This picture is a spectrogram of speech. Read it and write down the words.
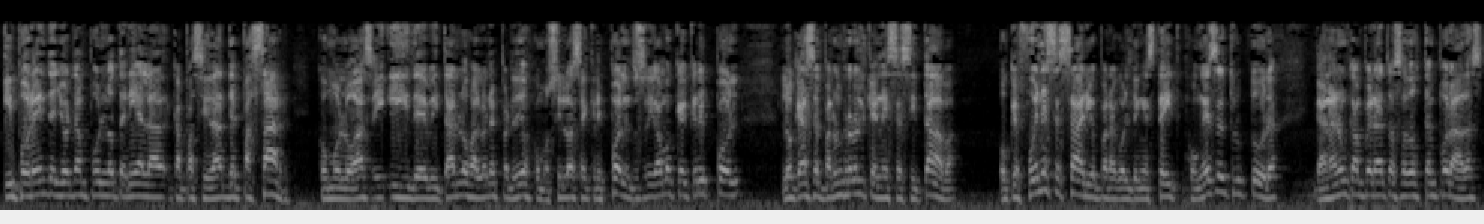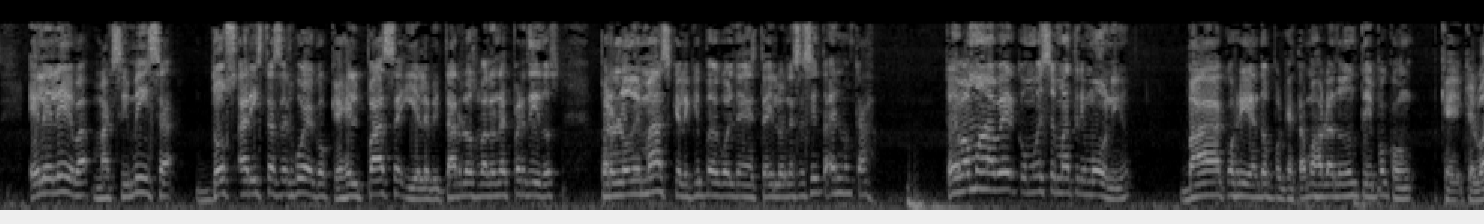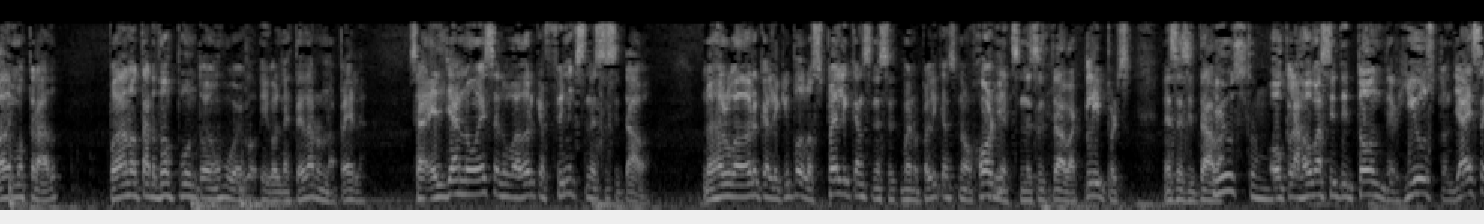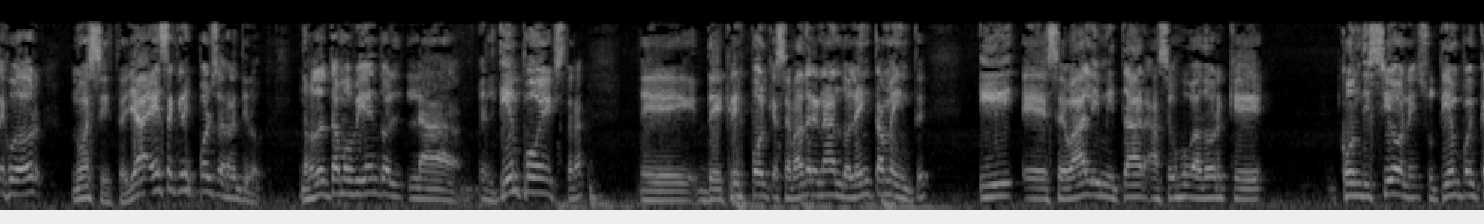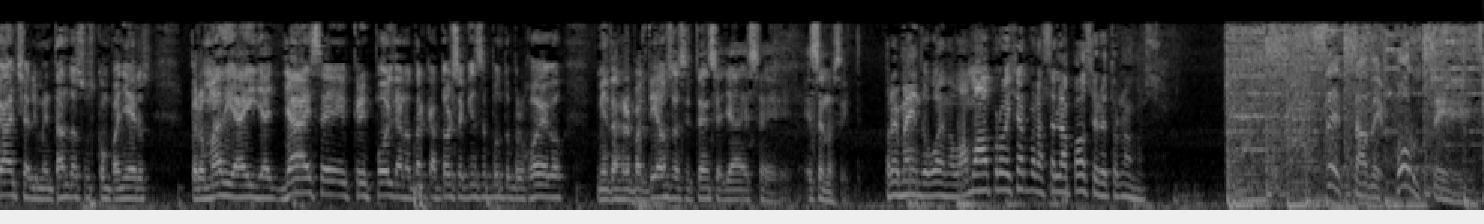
y por ende Jordan Poole no tenía la capacidad de pasar como lo hace y de evitar los valores perdidos como sí lo hace Chris Paul. Entonces digamos que Chris Paul lo que hace para un rol que necesitaba o que fue necesario para Golden State con esa estructura ganar un campeonato hace dos temporadas, él eleva, maximiza dos aristas del juego, que es el pase y el evitar los balones perdidos, pero lo demás que el equipo de Golden State lo necesita, él no encaja. Entonces vamos a ver cómo ese matrimonio va corriendo porque estamos hablando de un tipo con que, que lo ha demostrado, puede anotar dos puntos en un juego y Golden State dar una pela. O sea, él ya no es el jugador que Phoenix necesitaba. No es el jugador que el equipo de los Pelicans, bueno, Pelicans no, Hornets necesitaba, Clippers necesitaba, Houston. Oklahoma City Thunder, Houston, ya ese jugador no existe. Ya ese Chris Paul se retiró. Nosotros estamos viendo el, la, el tiempo extra eh, de Chris Paul que se va drenando lentamente y eh, se va a limitar a ser un jugador que condicione su tiempo en cancha alimentando a sus compañeros, pero más de ahí ya, ya ese Chris Paul de anotar 14, 15 puntos por juego mientras repartía sus asistencias ya ese, ese no existe. Tremendo, bueno, vamos a aprovechar para hacer la pausa y retornamos. Z Deportes.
